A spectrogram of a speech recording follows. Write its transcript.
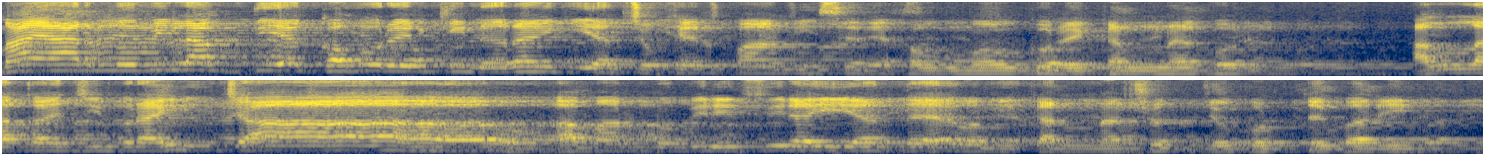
মায়ার নবী লাভ দিয়ে কবরের কিনারায় গিয়া চোখের পানি ছেড়ে হাউমাউ করে কান্না করে আল্লাহ কয়, জিব্রাইল, যাও, আমার নবীর ফিরাইয়া দেও, আমি কান্না সহ্য করতে পারি না।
